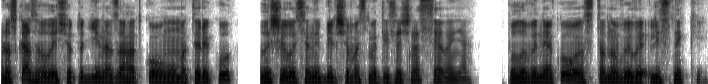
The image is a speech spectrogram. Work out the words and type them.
Розказували, що тоді на загадковому материку лишилося не більше восьми тисяч населення, половину якого становили лісники.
